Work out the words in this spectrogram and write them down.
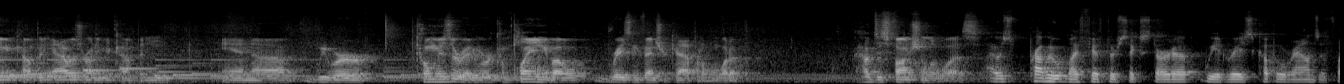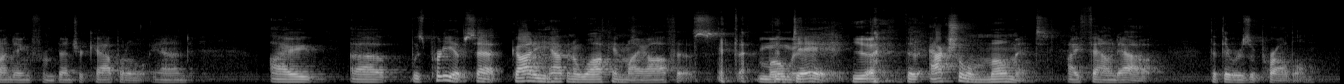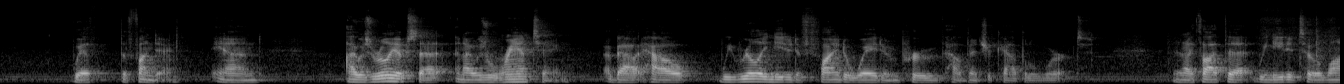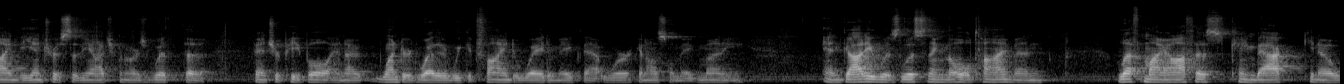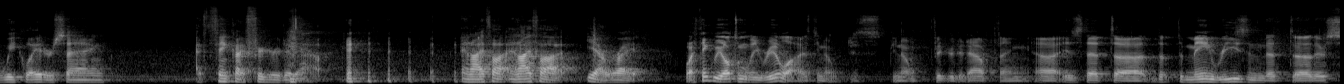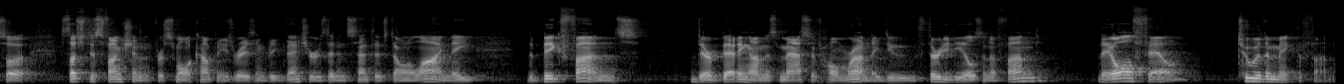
I was running a company, and uh, we were commiserating, we were complaining about raising venture capital and what a how dysfunctional it was. I was probably with my fifth or sixth startup. We had raised a couple of rounds of funding from venture capital, and I uh, was pretty upset. Gady happened to walk in my office At that moment. the day, Yeah. the actual moment I found out that there was a problem with the funding. And I was really upset and I was ranting about how we really needed to find a way to improve how venture capital worked. And I thought that we needed to align the interests of the entrepreneurs with the venture people, and I wondered whether we could find a way to make that work and also make money. And Gady was listening the whole time and left my office, came back, you know, a week later saying, I think I figured it out. and I thought, and I thought, yeah, right. I think we ultimately realized, you know, just you know, figured it out thing, uh, is that uh, the the main reason that uh, there's such dysfunction for small companies raising big ventures is that incentives don't align. They, the big funds, they're betting on this massive home run. They do 30 deals in a fund. They all fail. Two of them make the fund.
